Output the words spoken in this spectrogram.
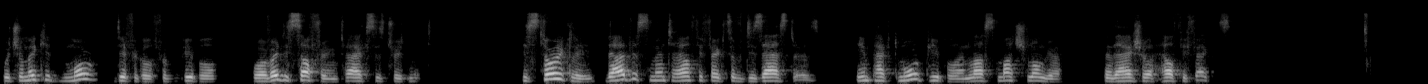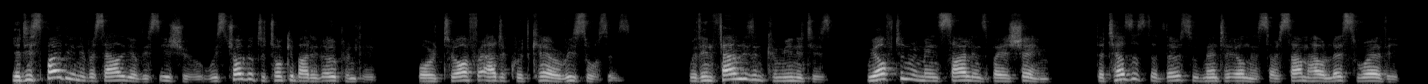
which will make it more difficult for people who are already suffering to access treatment. Historically, the adverse mental health effects of disasters impact more people and last much longer than the actual health effects. Yet despite the universality of this issue, we struggle to talk about it openly or to offer adequate care or resources. Within families and communities, we often remain silenced by a shame that tells us that those with mental illness are somehow less worthy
